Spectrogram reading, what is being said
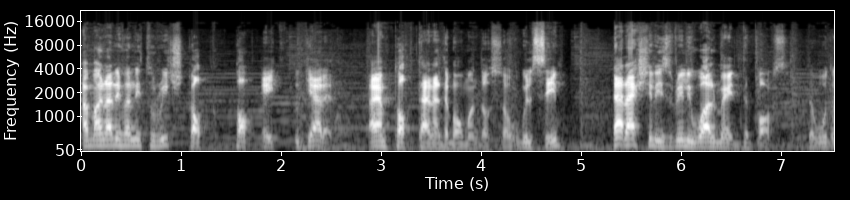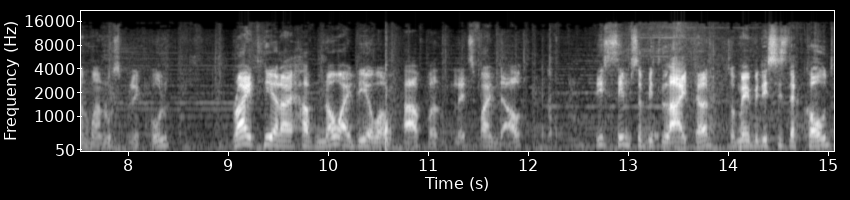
I might not even need to reach top top 8 to get it. I am top 10 at the moment though, so we'll see. That actually is really well made, the box. The wooden one looks pretty cool. Right here, I have no idea what we have, but let's find out. This seems a bit lighter, so maybe this is the code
